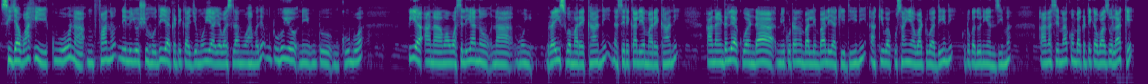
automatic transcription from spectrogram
sijawahi kuona mfano niliyoshuhudia katika jumuiya ya waislamu wa ahmadia mtu huyo ni mtu mkubwa. Pia ana mawasiliano na rais wa marekani na serikali ya marekani anaendelea kuandaa mikutano mbalimbali ya kidini akiwakusanya watu wa dini kutoka dunia nzima. Anasema kwamba katika wazo lake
